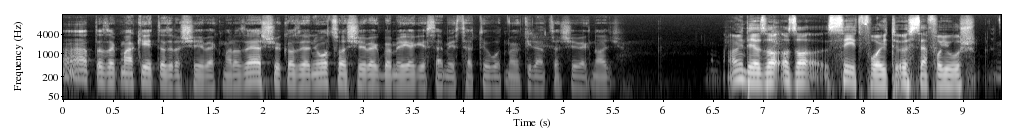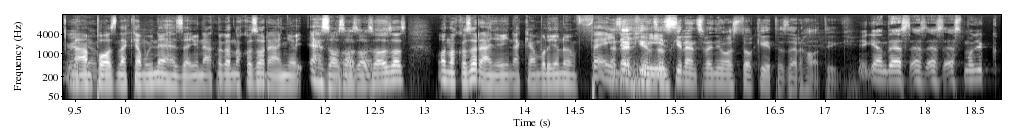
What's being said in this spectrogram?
Hát ezek már 2000-es évek, mert az elsők azért a 80-as években még egész emészthető volt, meg a 90-es évek nagy. A mindegy, az a, az a szétfolyt, összefolyós lámpa az nekem úgy nehezen jön át, meg annak az arányai, ez az, az, az, az, az, annak az arányai nekem valahogy olyan fejnehéz. 1998-tól 2006-ig. Igen, de ezt, ezt, ezt, ezt mondjuk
